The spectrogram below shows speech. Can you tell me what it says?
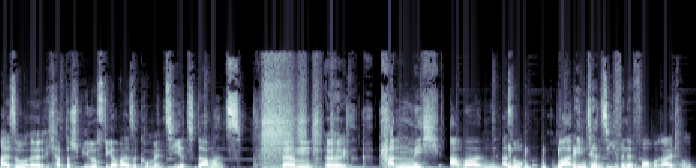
Also äh, ich habe das Spiel lustigerweise kommentiert damals. Ähm, äh, kann mich aber, also war intensiv in der Vorbereitung.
